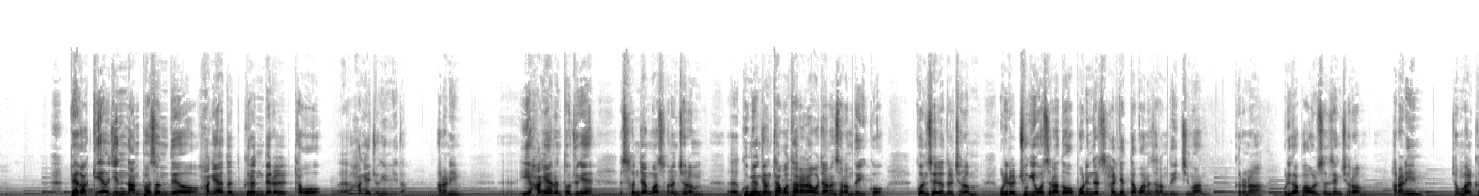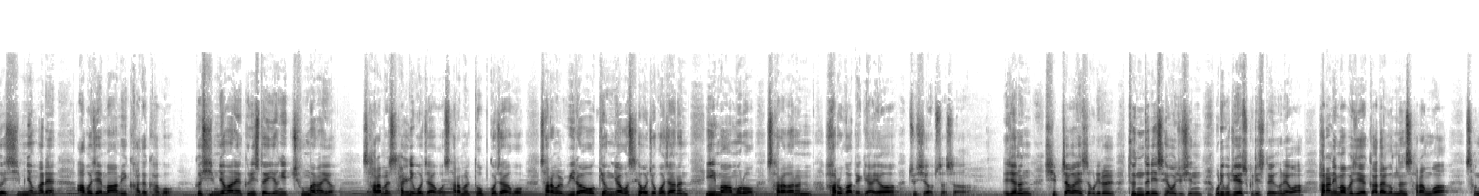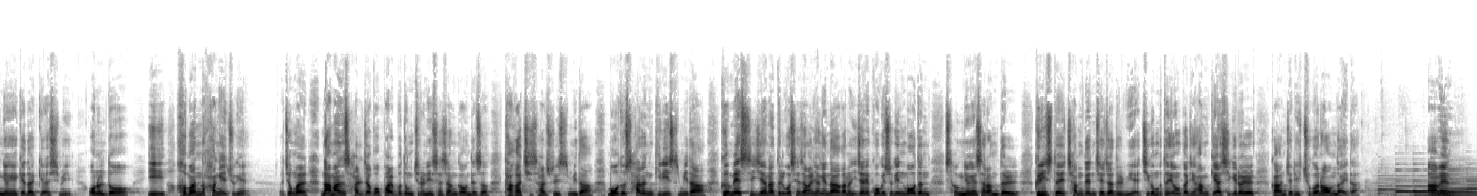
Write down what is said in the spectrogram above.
배가 깨어진 난파선 되어 항해하듯 그런 배를 타고 항해 중입니다. 하나님, 이 항해하는 도중에 선장과 선원처럼 구명정 타고 달아나고자 하는 사람도 있고 권세자들처럼 우리를 죽이고서라도 본인들 살겠다고 하는 사람도 있지만 그러나 우리가 바울 선생처럼 하나님 정말 그 심령 안에 아버지의 마음이 가득하고 그 심령 안에 그리스도의 영이 충만하여 사람을 살리고자 하고 사람을 돕고자 하고 사람을 위로하고 격려하고 세워주고자 하는 이 마음으로 살아가는 하루가 되게 하여 주시옵소서. 이제는 십자가에서 우리를 든든히 세워주신 우리 구주 예수 그리스도의 은혜와 하나님 아버지의 까닭 없는 사랑과 성령의 깨닫게 하심이 오늘도 이 험한 항해 중에 정말 나만 살자고 발부둥치는 이 세상 가운데서 다 같이 살 수 있습니다. 모두 사는 길이 있습니다. 그 메시지 하나 들고 세상을 향해 나아가는 이 자리에 고개 숙인 모든 성령의 사람들, 그리스도의 참된 제자들 위해 지금부터 영원까지 함께 하시기를 간절히 축원하옵나이다. 아멘.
